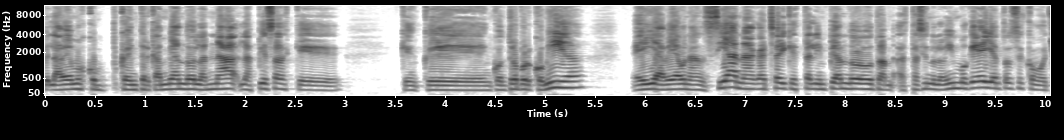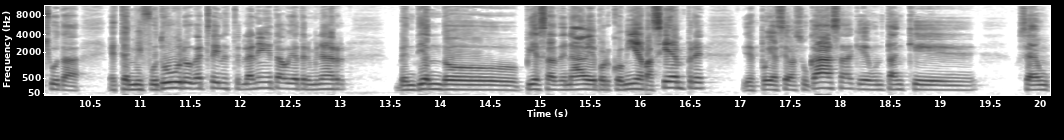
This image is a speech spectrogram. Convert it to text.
la vemos intercambiando las, las piezas que, que, encontró por comida. Ella ve a una anciana, ¿cachai? Que está limpiando, está haciendo lo mismo que ella. Entonces, como chuta, este es mi futuro, ¿cachai? En este planeta voy a terminar vendiendo piezas de nave por comida para siempre. Y después ya se va a su casa, que es un tanque o sea, un,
